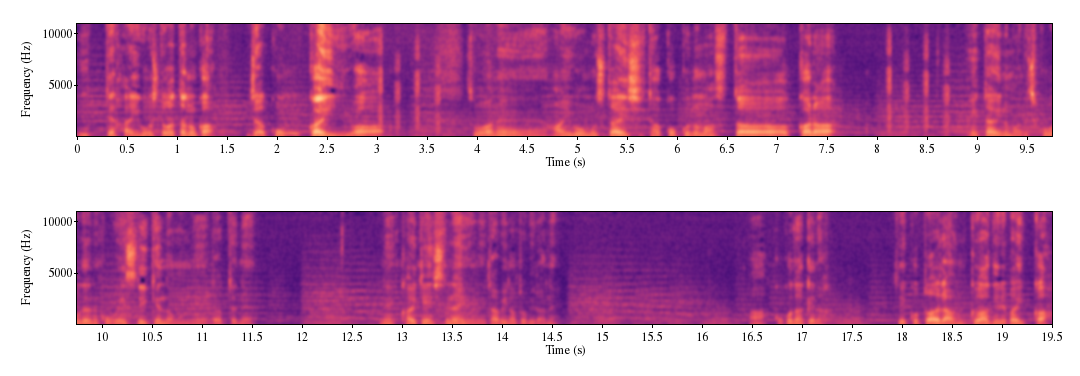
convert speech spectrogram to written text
行って配合して終わったのか。じゃあ今回は、そうだね、配合もしたいし、他国のマスターから得たいのもあるし、ここだよね、ここ S で行けんだもんね。だってね。ね、回転してないよね、旅の扉ね。あ、ここだけだ。ってことはランク上げればいいか。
